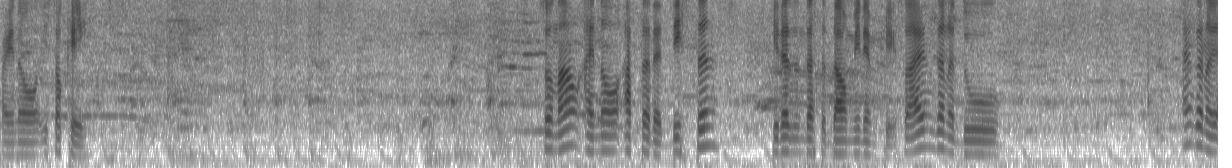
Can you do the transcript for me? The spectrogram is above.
But you know, it's okay. So now I know after the distance, he doesn't does the down medium kick. So I'm gonna do, I'm gonna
